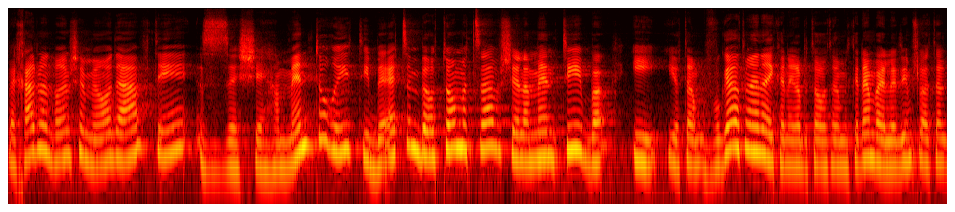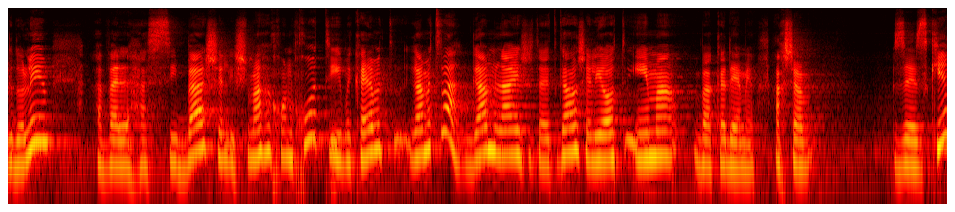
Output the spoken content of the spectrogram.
ואחד מהדברים שמאוד אהבתי, זה שהמנטורית היא בעצם באותו מצב של המנטי, היא יותר מבוגרת ממנה, היא כנראה בתור יותר מתקדם, והילדים שלה יותר גדולים, אבל הסיבה שלשמה החונכות היא מקיימת גם אצלה, גם לה יש את האתגר של להיות אימא באקדמיה. עכשיו, זה הזכיר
